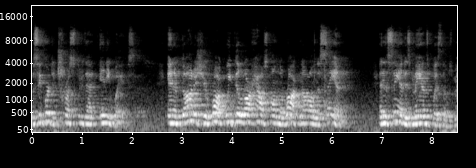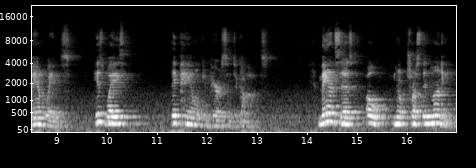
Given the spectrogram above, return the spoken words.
But see, we're to trust through that anyways. And if God is your rock, we build our house on the rock, not on the sand. And the sand is man's wisdoms, man ways. His ways, they pale in comparison to God's. Man says, oh, you know, trust in money,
